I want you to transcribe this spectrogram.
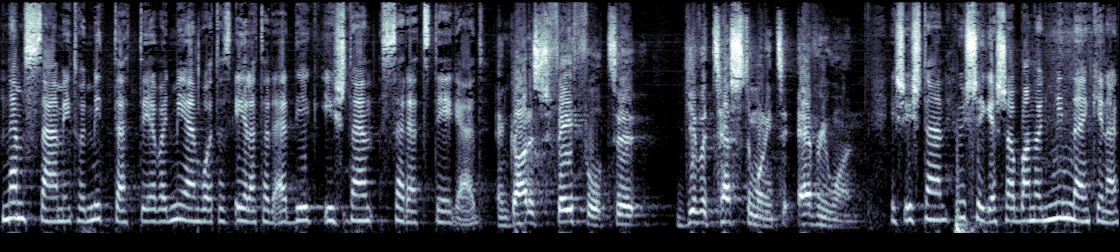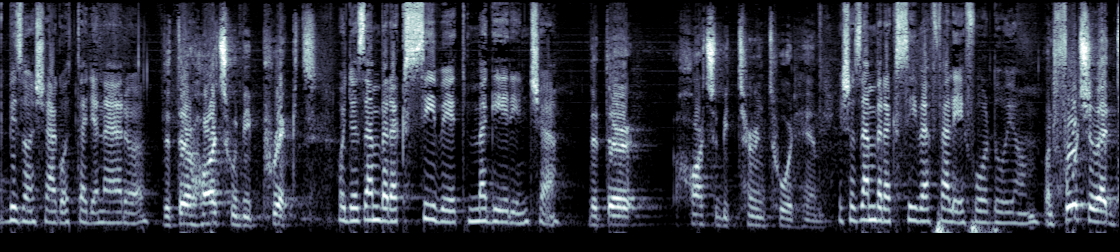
Nem számít, hogy mit tettél, vagy milyen volt az életed eddig, Isten szeret téged. And God is faithful to give a testimony to everyone És Isten hűséges abban, hogy mindenkinek bizonságot tegyen erről. that their hearts would be pricked, Hogy az emberek szívét megérintse, that their hearts would be turned toward Him. és az emberek szíve felé forduljon. Unfortunately, that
